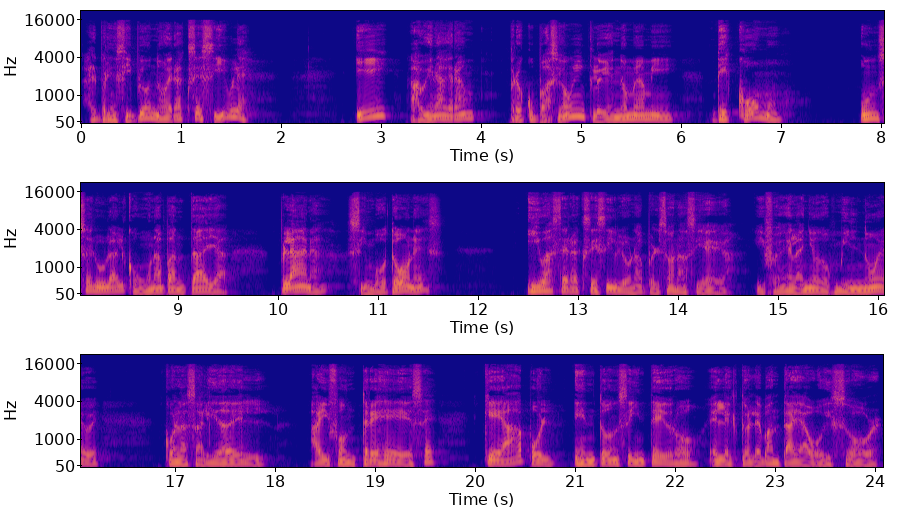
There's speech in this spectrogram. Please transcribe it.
al principio no era accesible. Y había una gran preocupación, incluyéndome a mí, de cómo un celular con una pantalla plana, sin botones, iba a ser accesible a una persona ciega. Y fue en el año 2009, con la salida del iPhone 3GS, que Apple entonces integró el lector de pantalla VoiceOver.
